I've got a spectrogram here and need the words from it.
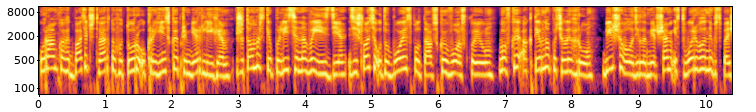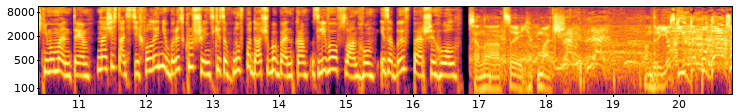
У рамках 24-го туру української прем'єр-ліги Житомирське Полісся на виїзді зійшлося у двобої з полтавською ворсклою. Вовки активно почали гру. Більше володіли м'ячем і створювали небезпечні моменти. На 16-й хвилині Борис Крушинський замкнув подачу Бабенка з лівого флангу і забив перший гол. на цей матч. Андрієвський йде подачу.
